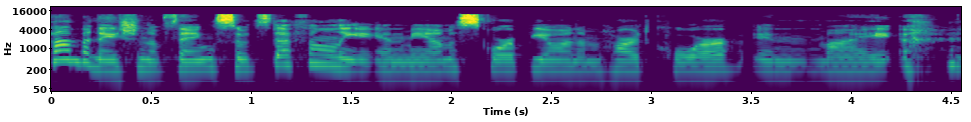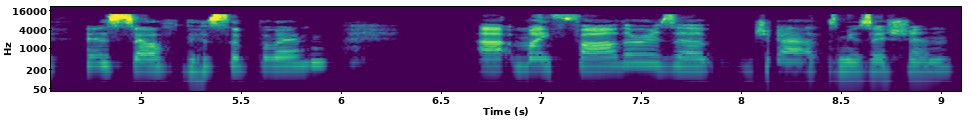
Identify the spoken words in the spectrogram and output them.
Combination of things. So it's definitely in me. I'm a Scorpio and I'm hardcore in my self discipline. Uh, my father is a jazz musician.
